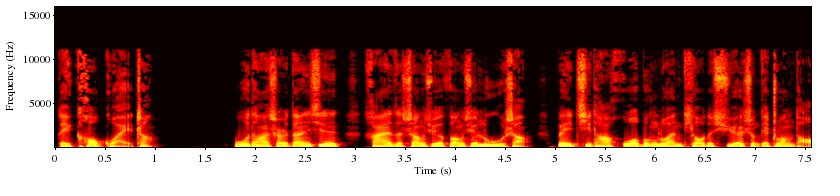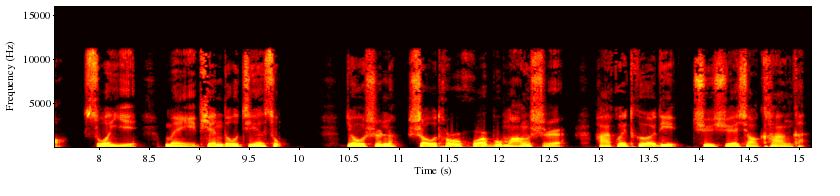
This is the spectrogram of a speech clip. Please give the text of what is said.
得靠拐杖。吴大婶担心孩子上学放学路上被其他活蹦乱跳的学生给撞倒，所以每天都接送。有时呢手头活不忙时，还会特地去学校看看，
